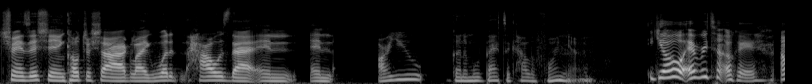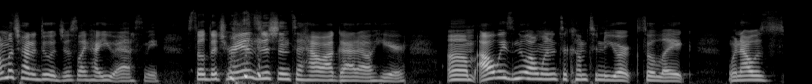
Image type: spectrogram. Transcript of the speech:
transition, culture shock. Like, what? How is that? And and are you gonna move back to California? Yo, every time. Okay, I'm gonna try to do it just like how you asked me. So the transition to how I got out here. Um, I always knew I wanted to come to New York. So like when I was,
